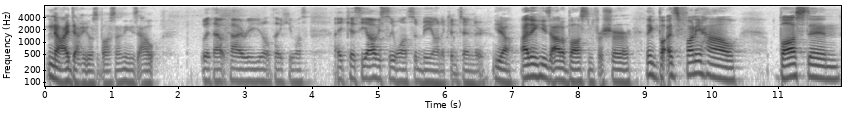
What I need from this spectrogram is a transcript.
no, I doubt he goes to Boston. I think he's out. without Kyrie? You don't think he wants? Because he obviously wants to be on a contender. Yeah, I think he's out of Boston for sure. I think it's funny how Boston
